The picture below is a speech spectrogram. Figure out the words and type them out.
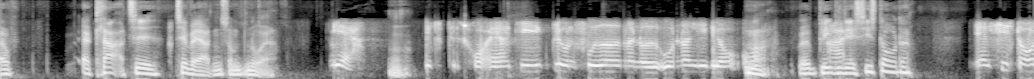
er, er klar til, til verden, som den nu er. Ja, mm. det, det tror jeg. De er ikke blevet fodret med noget underligt i år. Nej. Blev de Nej. det sidste år da? Ja, sidste år,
